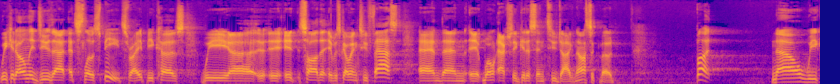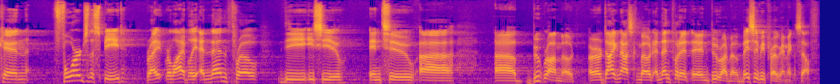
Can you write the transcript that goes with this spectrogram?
we could only do that at slow speeds, right? Because we uh, it, it saw that it was going too fast, and then it won't actually get us into diagnostic mode. But now we can forge the speed, right, reliably, and then throw the ECU into uh, uh, boot ROM mode or diagnostic mode, and then put it in boot ROM mode, basically reprogramming itself.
